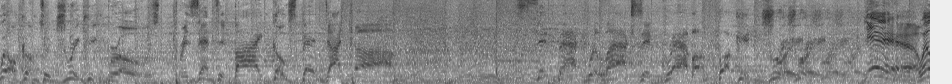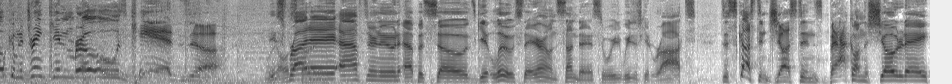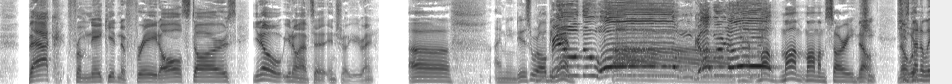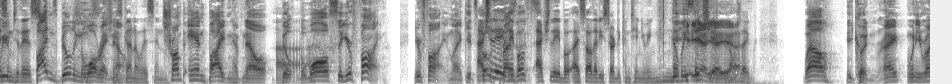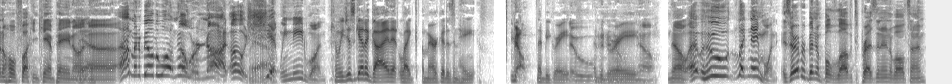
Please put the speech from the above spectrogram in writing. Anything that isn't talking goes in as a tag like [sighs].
Welcome to Drinkin Bros, presented by GhostBed.com. Sit back, relax, and grab a fucking drink. Yeah, welcome to Drinkin Bros, kids. Uh, These all Friday afternoon episodes get loose. They air on Sundays, so we, we just get rocked. Disgustin' Justin's back on the show today. Back from Naked and Afraid All Stars. You know, you don't have to intro you, right? Uh, I mean, dude, this is where it all began. Build the wall, Governale. Mom, mom, mom, I'm sorry. No, She- no, she's we're- gonna listen to this. Biden's building the She's- wall right she's now. She's gonna listen. Trump and Biden have now built the wall, so you're fine. You're fine. Like it's Actually, both they, they both. Actually, they both. I saw that he started continuing. [laughs] [laughs] Nobody said yeah, shit. yeah, And yeah. I was like, Well, he couldn't, right? When he run a whole fucking campaign on, Yeah. uh, I'm going to build the wall. No, we're not. Oh shit, we need one. can we just get a guy that like America doesn't hate? No, That'd be great. no, that'd be no, no, great. No, no. Uh, who? Like, name one. Has there ever been a beloved president of all time?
